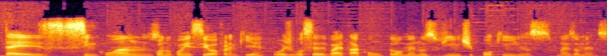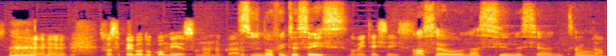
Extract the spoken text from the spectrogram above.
10, 5 anos quando conheceu a franquia, hoje você vai estar com pelo menos 20 e pouquinhos, mais ou menos. se você pegou do começo, né, no caso. Assim, 96? 96. Nossa, eu nasci nesse ano, então. Então.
